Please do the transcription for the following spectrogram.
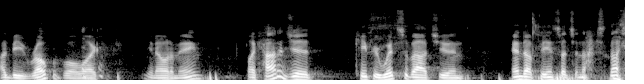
I'd be ropeable. Like, you know what I mean? Like, how did you keep your wits about you and end up being such a nice, nice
